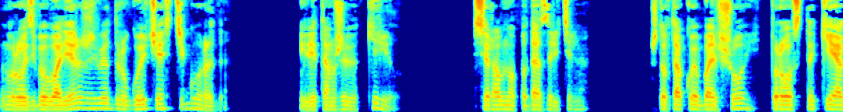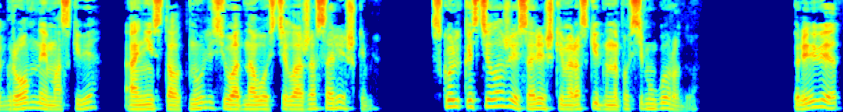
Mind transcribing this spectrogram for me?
Вроде бы Валера живет в другой части города. Или там живет Кирилл. Все равно подозрительно, что в такой большой, просто-таки огромной Москве они столкнулись у одного стеллажа с орешками. Сколько стеллажей с орешками раскидано по всему городу? «Привет»,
